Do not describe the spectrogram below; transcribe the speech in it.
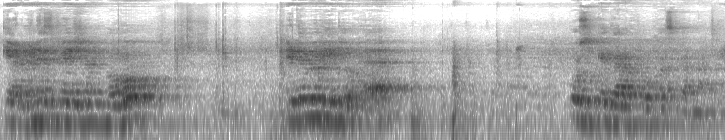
کہ ایڈمنسٹریشن کو ڈیلیوری جو ہے، اس کی طرف فوکس کرنا چاہیے۔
